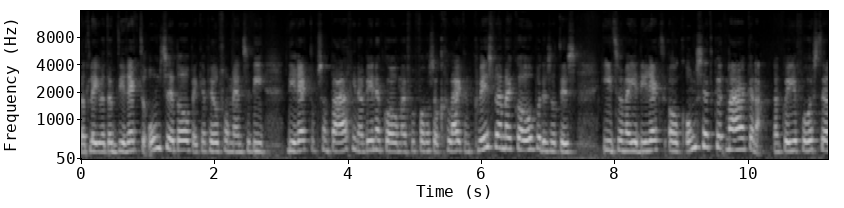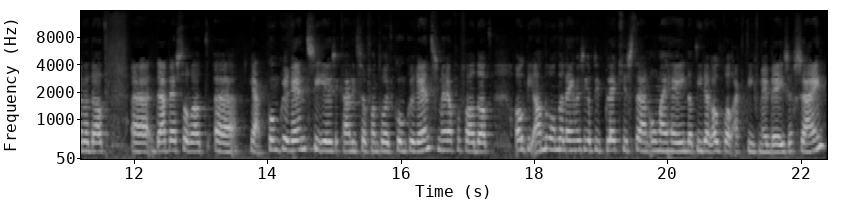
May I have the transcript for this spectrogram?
dat levert ook direct de omzet op. Ik heb heel veel mensen die direct op zo'n pagina binnenkomen en vervolgens ook gelijk een quiz bij mij kopen. Dus dat is iets waarmee je direct ook omzet kunt maken. Nou, dan kun je je voorstellen dat uh, daar best wel wat uh, ja, concurrentie is. Ik ga niet zo van het woord concurrentie, maar in elk geval dat ook die andere ondernemers die op die plekjes staan om mij heen, dat die daar ook wel actief mee bezig zijn.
